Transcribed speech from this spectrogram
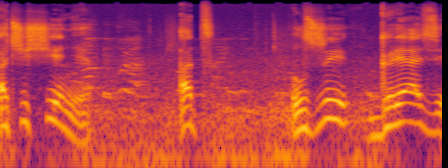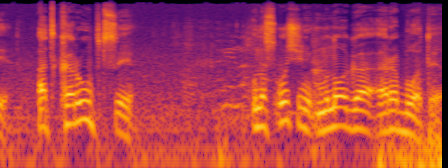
очищение от лжи, грязи, от коррупции. У нас очень много работы.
